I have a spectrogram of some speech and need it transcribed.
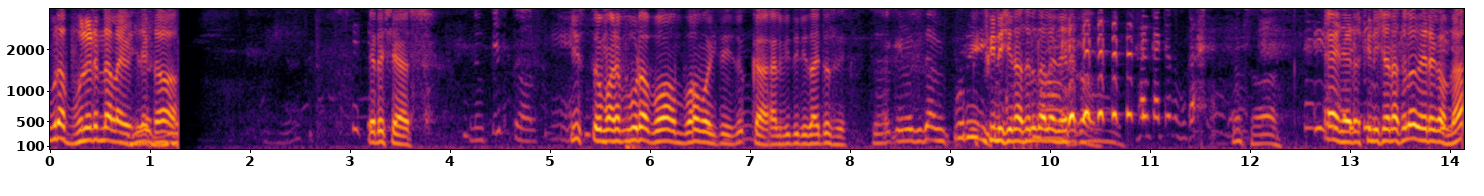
পুরা বুলেট না লাগছে দেখছ? এটা শেষ। পিস্তল মানে পুরা বম বম হয়েছে চুক্কা খালি ভিতরে যাইতেছে। কিন্তু যদি আমি পুরি ফিনিশিং আসলে তাহলে এরকম। এই যে এটা ফিনিশিং আসলে এরকম না?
